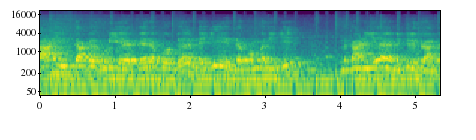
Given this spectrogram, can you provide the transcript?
காணி வித்தாக்கக்கூடிய பேரை போட்டு இன்றைக்கி இந்த கம்பெனிக்கு இந்த காணியை விற்றுருக்குறாங்க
